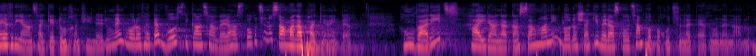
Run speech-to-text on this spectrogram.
մեղրի անցակետում խնդիրներ ունենք, որովհետեւ ոստիկանության վերահսկողությունը սահմանափակ է այնտեղ հունվարից հայ-իրանական սահմանին որոշակի վերահսկողության փոփոխություն է տեղի ունենալու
